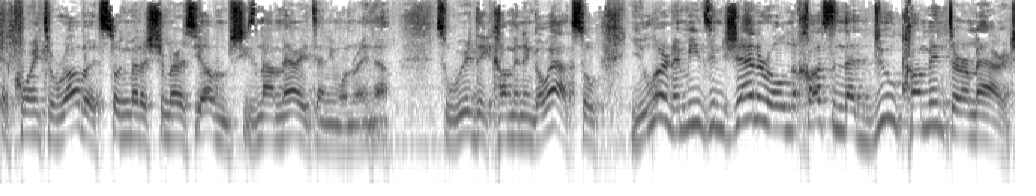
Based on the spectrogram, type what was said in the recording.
According to Rava, it's talking about a Shemeres Yavam. She's not married to anyone right now. So where they come in and go out? So you learn it means in general nechasim that do come into her marriage.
